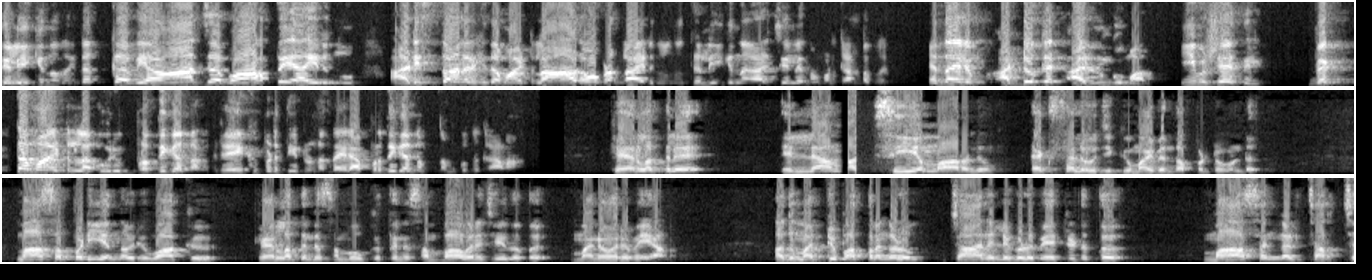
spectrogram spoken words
തെളിയിക്കുന്നത്? ഇതൊക്കെ വ്യാജ വാർത്തയായിരുന്നു. അടിസ്ഥാനരഹിതമായിട്ടുള്ള ആരോപണങ്ങളായിരുന്നു എന്ന് തെളിയിക്കുന്ന കാഴ്ചയല്ലേ നമ്മൾ കണ്ടത്. എന്തായാലും അഡ്വക്കേറ്റ് അരുൺകുമാർ ഈ വിഷയത്തിൽ വ്യക്തമായിട്ടുള്ള ഒരു പ്രതികരണം രേഖപ്പെടുത്തിയിട്ടുണ്ട്. എന്തായാലും ആ പ്രതികരണം നമുക്കൊന്ന് കാണാം. കേരളത്തിലെ എല്ലാ സി എം ആറിലും എക്സലോജിക്കുമായി ബന്ധപ്പെട്ടുകൊണ്ട് മാസപ്പടി എന്ന ഒരു വാക്ക് കേരളത്തിന്റെ സമൂഹത്തിന് സംഭാവന ചെയ്തത് മനോരമയാണ്. അത് മറ്റു പത്രങ്ങളും ചാനലുകളും ഏറ്റെടുത്ത് മാസങ്ങൾ ചർച്ച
